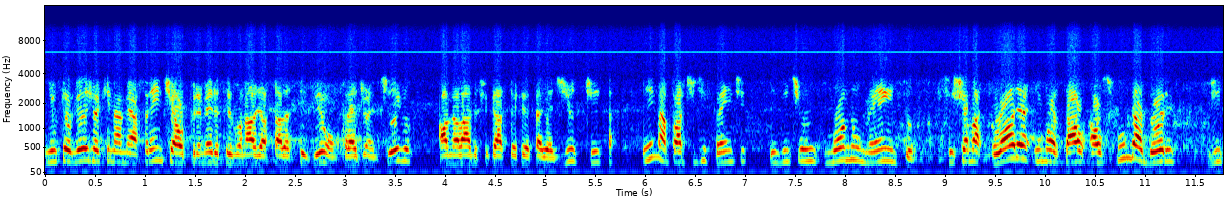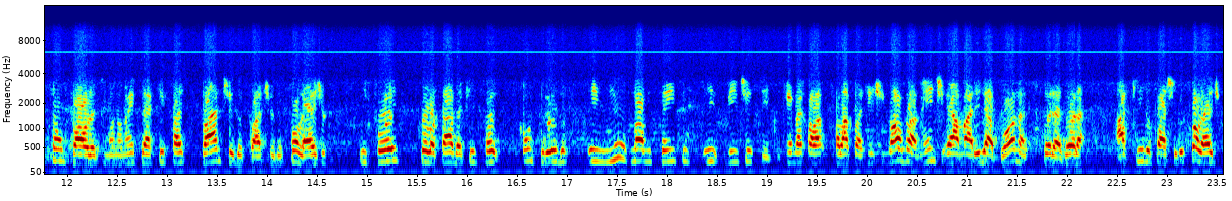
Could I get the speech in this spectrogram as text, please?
E o que eu vejo aqui na minha frente é o primeiro Tribunal de Assada Civil, um prédio antigo. Ao meu lado fica a Secretaria de Justiça. E na parte de frente existe um monumento que se chama Glória Imortal aos fundadores de São Paulo. Esse monumento aqui faz parte do pátio do colégio e foi colocado aqui, foi construído em 1925. Quem vai falar, falar com a gente novamente é a Marília Bona, historiadora aqui do pátio do colégio,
